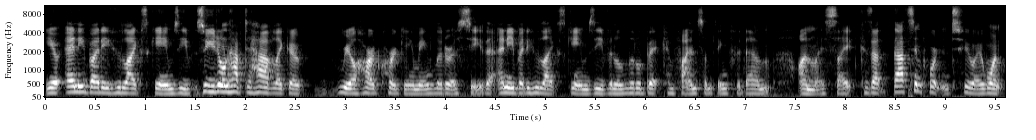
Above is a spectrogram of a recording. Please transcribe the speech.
you know anybody who likes games even so you don't have to have like a real hardcore gaming literacy that anybody who likes games even a little bit can find something for them on my site because that, that's important too. I want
